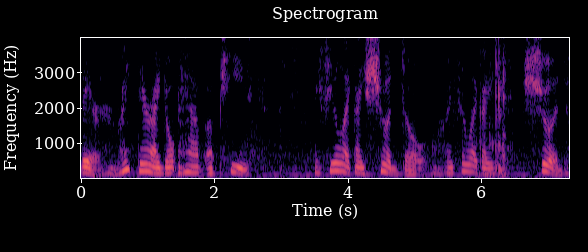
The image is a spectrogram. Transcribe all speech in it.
there, right there I don't have a piece I feel like I should, though. I feel like I should.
